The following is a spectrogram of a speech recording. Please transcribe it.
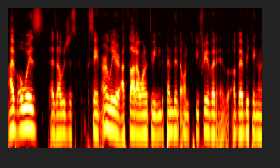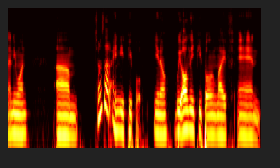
I've always, as I was just saying earlier, I thought I wanted to be independent. I wanted to be free of of everything and anyone. Um, turns out I need people. You know, we all need people in life, and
